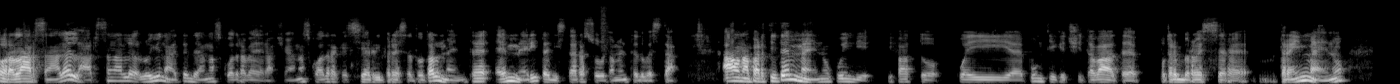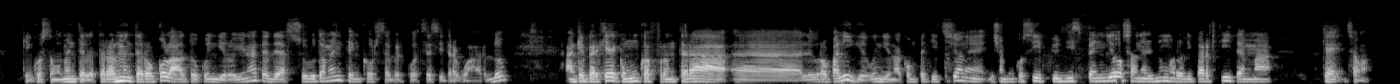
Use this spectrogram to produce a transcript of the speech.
Ora l'Arsenal è l'Arsenal, lo United è una squadra vera, cioè una squadra che si è ripresa totalmente e merita di stare assolutamente dove sta. Ha una partita in meno, quindi di fatto quei eh, punti che citavate potrebbero essere tre in meno, che in questo momento è letteralmente rocolato, quindi lo United è assolutamente in corsa per qualsiasi traguardo, anche perché comunque affronterà eh, l'Europa League, quindi una competizione, diciamo così, più dispendiosa nel numero di partite, ma che insomma,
